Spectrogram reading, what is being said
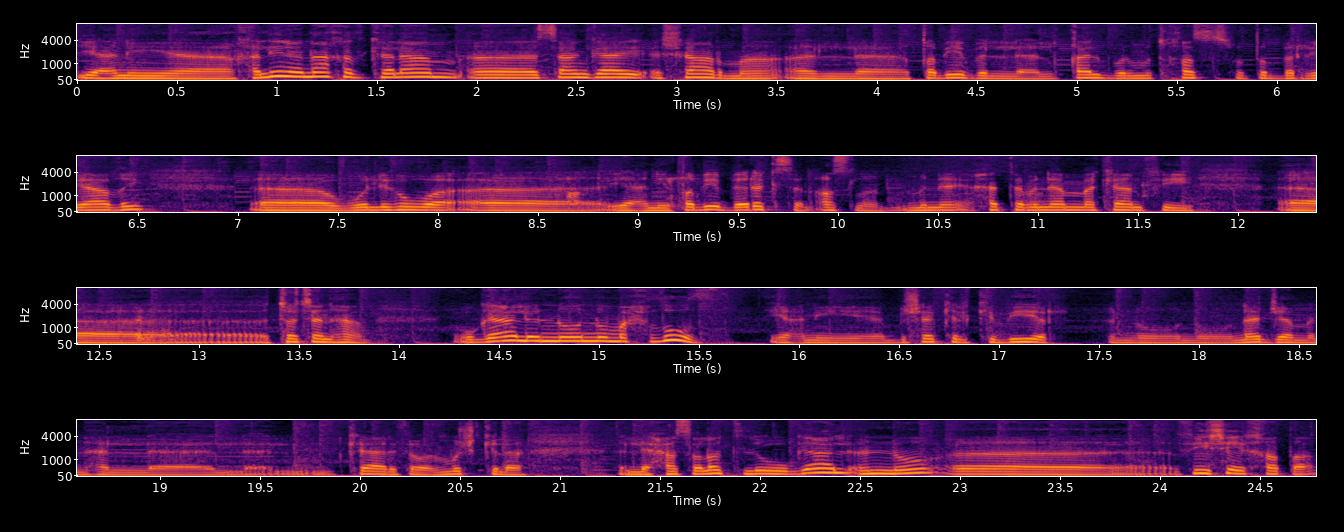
يعني خلينا ناخذ كلام سانجاي شارما الطبيب القلب والمتخصص في الطب الرياضي واللي هو يعني طبيب اريكسن أصلا من حتى من لما كان في توتنهام. وقال إنه إنه محظوظ يعني بشكل كبير إنه إنه نجا من هالكارثه والمشكلة اللي حصلت له. وقال إنه في شيء خطأ.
